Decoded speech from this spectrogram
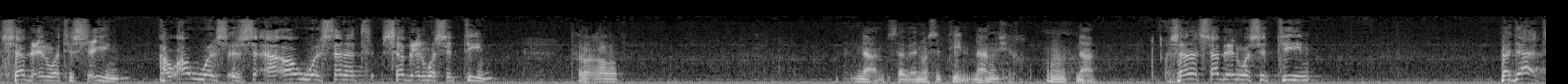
سبع وتسعين أو أول أول سنة سبع وستين. ترى غلط. نعم سبع وستين. نعم يا شيخ. نعم. سنة سبع وستين بدأت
